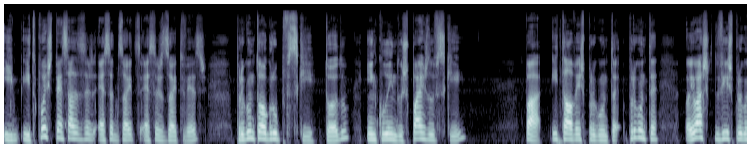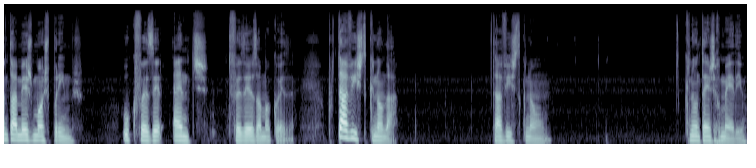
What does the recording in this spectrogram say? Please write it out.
e, e depois de pensar essas, essa 18, essas 18 vezes, pergunta ao grupo Vski todo, incluindo os pais do Vski, pá, e talvez pergunta, pergunta, eu acho que devias perguntar mesmo aos primos o que fazer antes de fazeres alguma coisa. Porque está visto que não dá. Está visto que não que não tens remédio.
